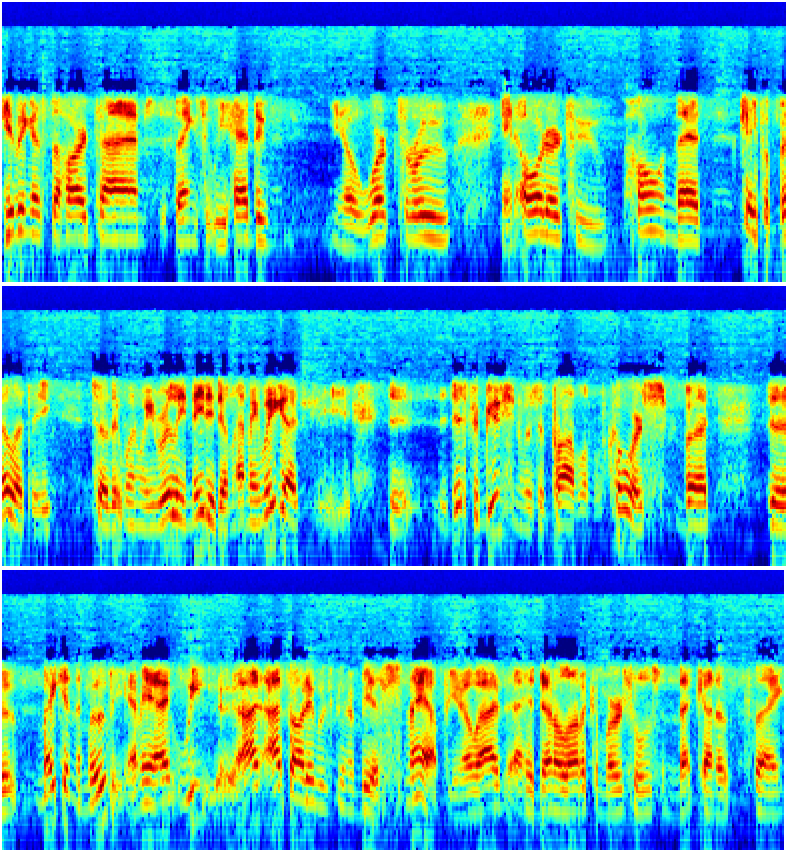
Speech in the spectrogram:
giving us the hard times, the things that we had to, you know, work through in order to hone that capability so that when we really needed them, I mean, we got the the distribution was a problem, of course, but the making the movie. I mean, I we I, I thought it was going to be a snap. You know, I, I had done a lot of commercials and that kind of thing,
